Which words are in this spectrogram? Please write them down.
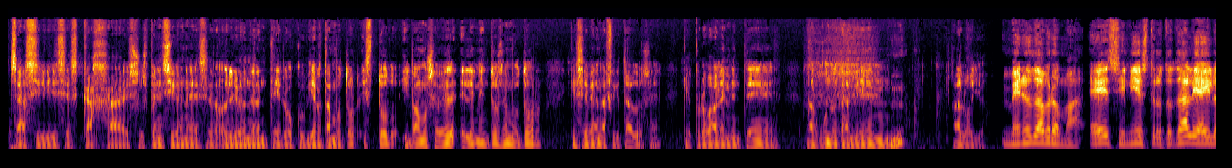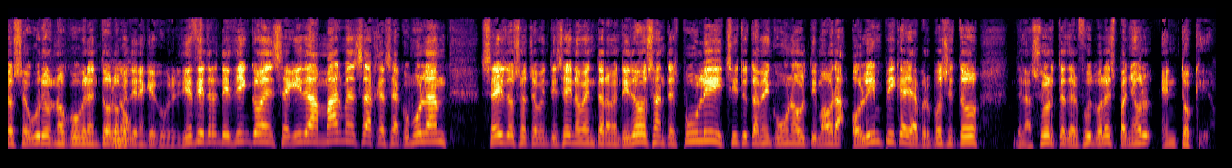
chasis, es caja, es suspensiones, es alerón delantero, cubierta motor, es todo. Y vamos a ver elementos de motor que se vean afectados, ¿eh? Que probablemente alguno también al hoyo. Menuda broma, es siniestro total y ahí los seguros no cubren todo lo que tienen que cubrir. 10 y 35, enseguida más mensajes se acumulan. 628 26 90 92, antes Publi y Chitu también con una última hora olímpica y a propósito de la suerte del fútbol español en Tokio.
